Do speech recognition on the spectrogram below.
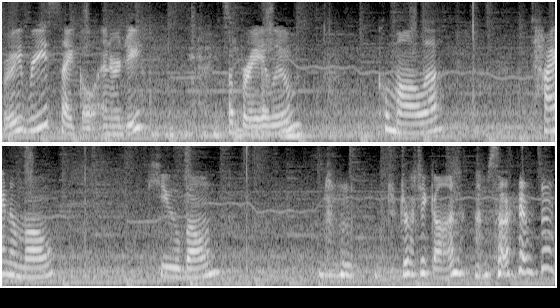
Re Recycle Energy, a Breloom, Komala, Tynamo, Cubone, Druddigon. I'm sorry, I'm gonna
